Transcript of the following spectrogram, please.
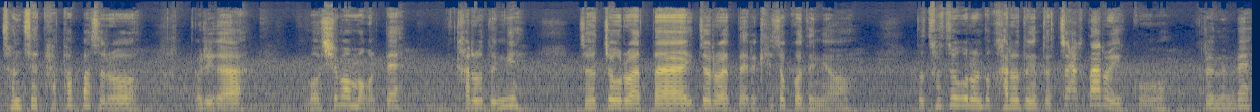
전체 다 텃밭으로 우리가 뭐 심어 먹을 때 가로등이 저쪽으로 왔다 이쪽으로 왔다 이렇게 해줬거든요. 또 저쪽으로는 또 가로등이 또 쫙 따로 있고 그랬는데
